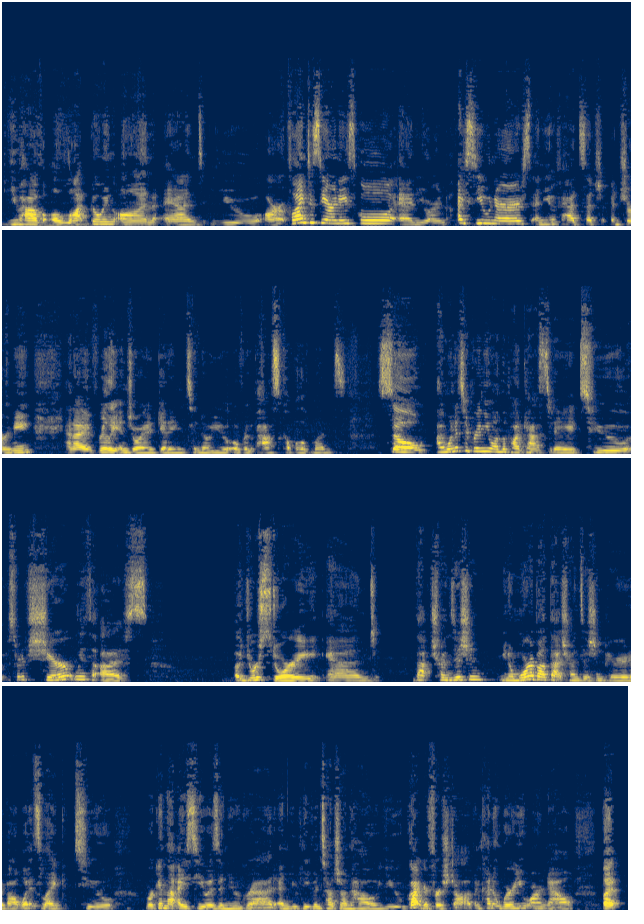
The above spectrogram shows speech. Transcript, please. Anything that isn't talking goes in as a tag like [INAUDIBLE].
you have a lot going on and you are applying to CRNA school and you are an ICU nurse and you have had such a journey. And I've really enjoyed getting to know you over the past couple of months. So I wanted to bring you on the podcast today to sort of share with us uh, your story and that transition, you know, more about that transition period, about what it's like to work in the ICU as a new grad, and you can even touch on how you got your first job and kind of where you are now. But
